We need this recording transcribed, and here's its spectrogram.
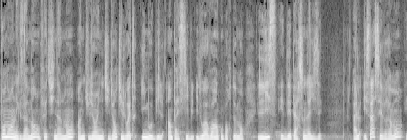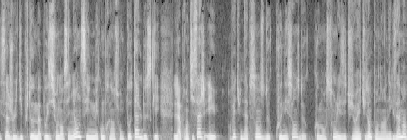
pendant un examen, en fait, finalement, un étudiant, une étudiante, il doit être immobile, impassible, il doit avoir un comportement lisse et dépersonnalisé et ça, c'est vraiment, et ça je le dis plutôt de ma position d'enseignante, c'est une mécompréhension totale de ce qu'est l'apprentissage et en fait une absence de connaissance de comment sont les étudiants et étudiantes pendant un examen.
